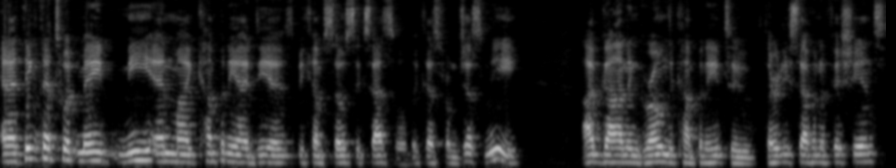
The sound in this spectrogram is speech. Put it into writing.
And I think that's what made me and my company ideas become so successful because from just me, I've gone and grown the company to 37 officiants,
